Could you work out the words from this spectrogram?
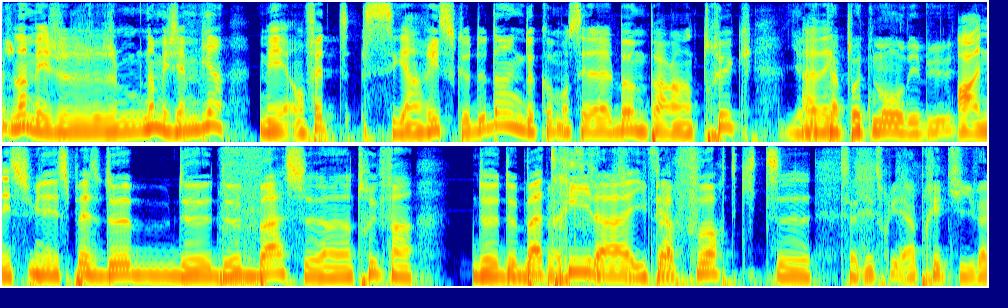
je- Non mais je, je- non mais j'aime bien, mais en fait c'est un risque de dingue de commencer l'album par un truc, Il y a avec- des tapotements au début. ah une espèce de de, de basse, un truc, enfin de, de batterie batterie là hyper forte qui te. Ça détruit. Et après, qui va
